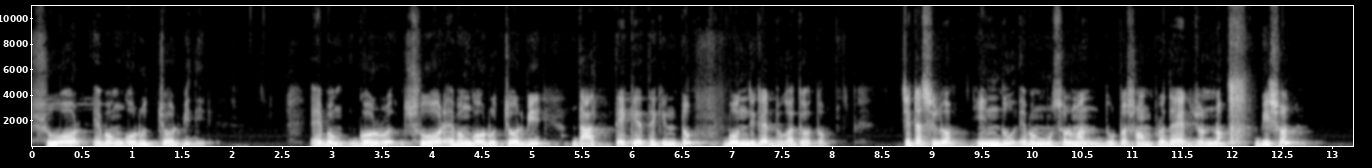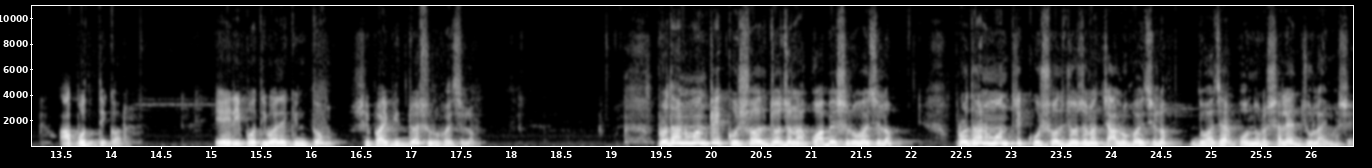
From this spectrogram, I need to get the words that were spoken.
শুয়োর এবং গরুর চর্বি দিয়ে এবং গরু শুয়োর এবং গরুর চর্বি দাঁতে কেটে কিন্তু বন্দিকে ঢোকাতে হতো। যেটা ছিল হিন্দু এবং মুসলমান দুটো সম্প্রদায়ের জন্য ভীষণ আপত্তিকর। এরই প্রতিবাদে কিন্তু সিপাহী বিদ্রোহ শুরু হয়েছিল। প্রধানমন্ত্রী কুশল যোজনা কবে শুরু হয়েছিল? প্রধানমন্ত্রী কুশল যোজনা চালু হয়েছিল দু হাজার পনেরো সালের জুলাই মাসে।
